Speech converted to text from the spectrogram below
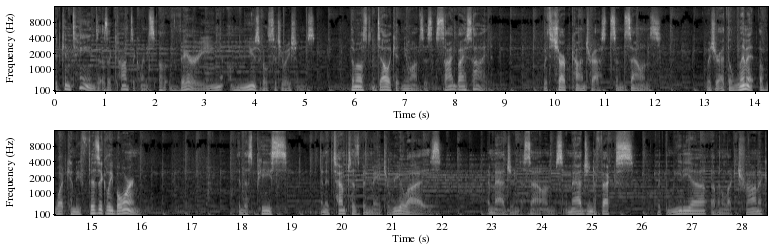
It contains, as a consequence of varying musical situations, the most delicate nuances side by side, with sharp contrasts and sounds which are at the limit of what can be physically borne. In this piece, an attempt has been made to realize imagined sounds, imagined effects with the media of an electronic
